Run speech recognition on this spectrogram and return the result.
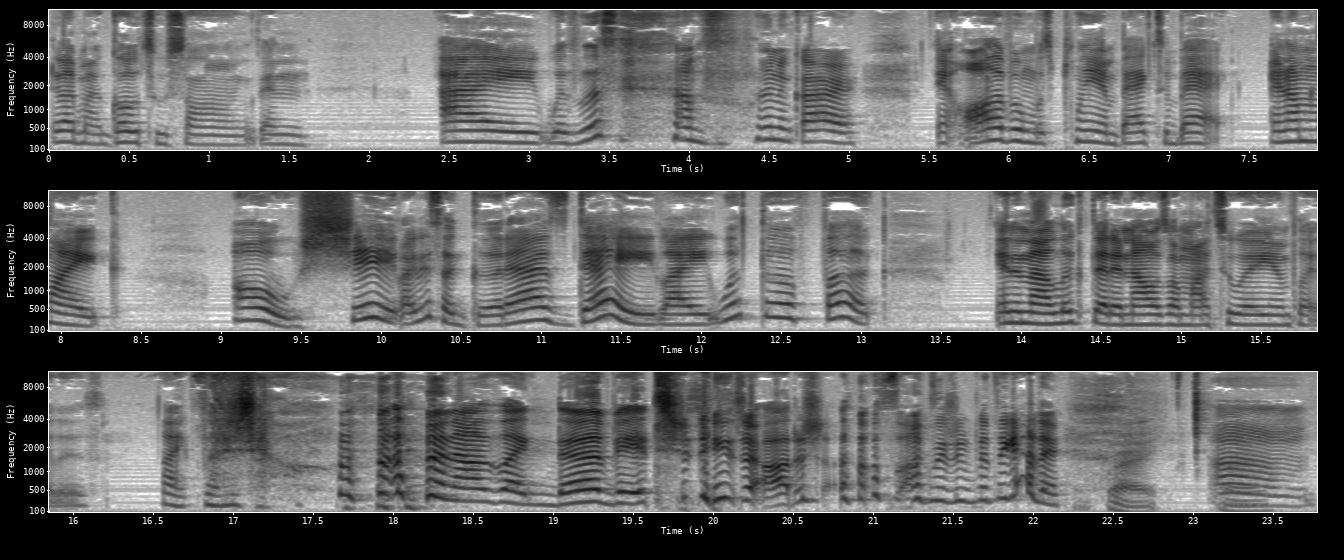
They're like my go-to songs, and I was listening. I was in the car, and all of them was playing back to back, and I'm like, "Oh shit! Like this a good ass day. Like what the fuck." And then I looked at it and I was on my 2 a.m. playlist, like for the show. and I was like, duh, bitch. These are all the show- songs that you put together. Right. Um,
